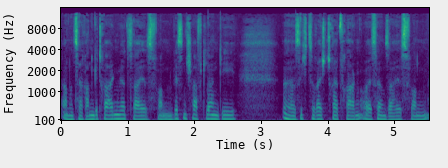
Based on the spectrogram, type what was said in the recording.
an, uns herangetragen wird, sei es von Wissenschaftlern, die äh, sich zu Rechtschreibfragen äußern, sei es von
